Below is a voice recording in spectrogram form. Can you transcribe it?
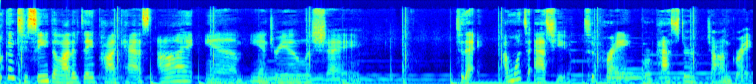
Welcome to See the Light of Day podcast. I am Andrea Lachey. Today, I want to ask you to pray for Pastor John Gray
